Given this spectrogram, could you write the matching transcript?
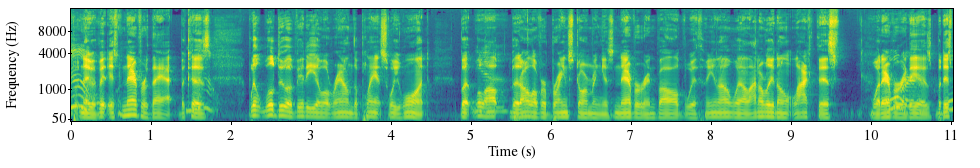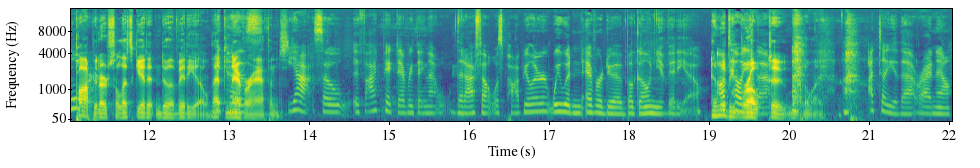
put new of it. It's never that because No. we'll we'll do a video around the plants we want, but we'll all but all of our brainstorming is never involved with you know, well, I really don't like this whatever it Or- is, but it's or- popular, so let's get it and do a video. That never happens. Yeah, so if I picked everything that that I felt was popular, we wouldn't ever do a begonia video. And I'll we'd be broke too, by the way. I tell you that right now.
